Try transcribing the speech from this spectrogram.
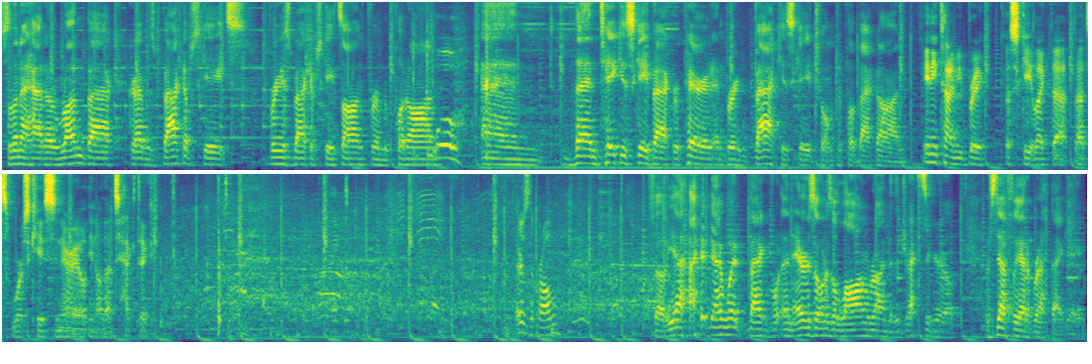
So then I had to run back, grab his backup skates, bring his backup skates on for him to put on, Whoa. and then take his skate back, repair it, and bring back his skate to him to put back on. Anytime you break a skate like that, that's worst case scenario. You know, that's hectic. There's the problem. So yeah, I, I went back and forth, and Arizona's a long run to the dressing room. I was definitely out of breath that game.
